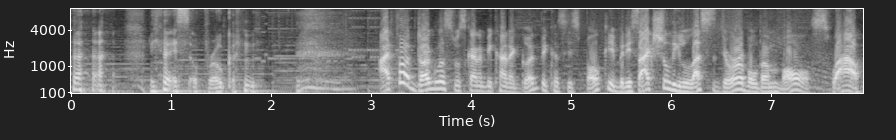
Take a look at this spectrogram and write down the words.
is so broken. I thought Douglas was gonna be kind of good because he's bulky, but he's actually less durable than Balls. Wow.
